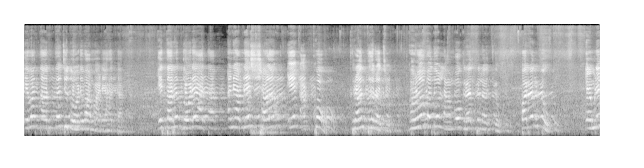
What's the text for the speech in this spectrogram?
એવા તરત જ દોડવા માંડ્યા હતા. એ તરત દોડ્યા હતા અને એમણે સળંગ એક આખો ગ્રંથ રચ્યો. ઘણો બધો લાંબો ગ્રંથ રચ્યો પરંતુ એમણે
